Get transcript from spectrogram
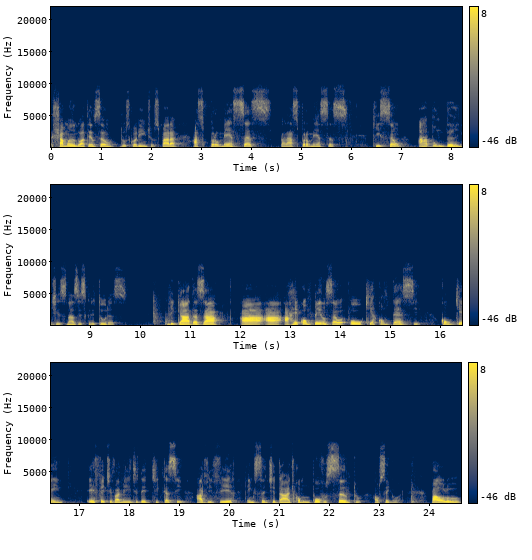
chamando a atenção dos coríntios para as promessas, para as promessas que são abundantes nas escrituras, ligadas à a, a, a, recompensa ou o que acontece com quem efetivamente dedica-se a viver em santidade, como um povo santo ao Senhor. Paulo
